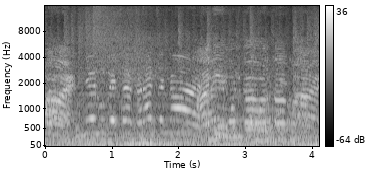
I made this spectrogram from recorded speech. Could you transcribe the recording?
पाय. सुनील उभेचं करायचं काय? खाली मुंडक वरता पाय.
